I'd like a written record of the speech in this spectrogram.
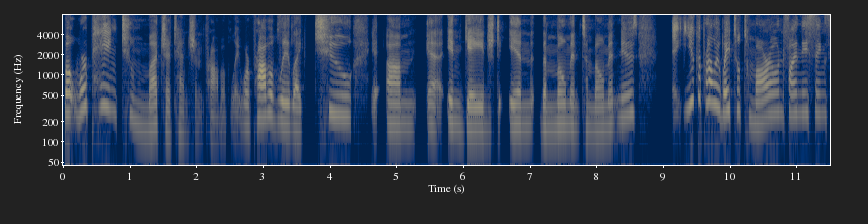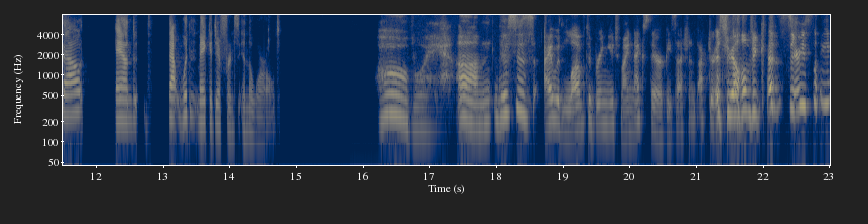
but we're paying too much attention probably. We're probably like too eh, um, uh, engaged in the moment to moment news. Eh, you could probably wait till tomorrow and find these things out and that wouldn't make a difference in the world Oh boy. Um, this is, I would love to bring you to my next therapy session, Dr. Israel, because seriously,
